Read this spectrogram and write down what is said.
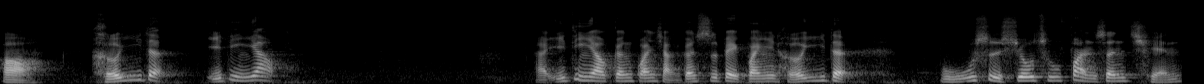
啊，合一的，一定要，啊，一定要跟观想跟四倍观音合一的，不是修出放生前，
